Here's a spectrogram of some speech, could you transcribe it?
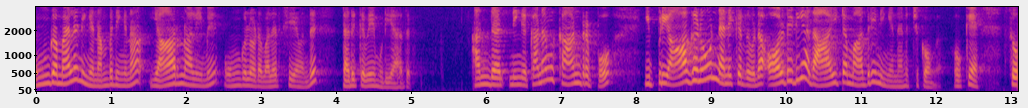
உங்கள் மேலே நீங்கள் நம்பினீங்கன்னா யாருனாலையுமே உங்களோட வளர்ச்சியை வந்து தடுக்கவே முடியாது. அந்த நீங்கள் கனவு காண்றப்போ இப்படி ஆகணும்னு நினைக்கிறத விட ஆல்ரெடி அது ஆயிட்ட மாதிரி நீங்கள் நினச்சிக்கோங்க. ஓகே ஸோ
